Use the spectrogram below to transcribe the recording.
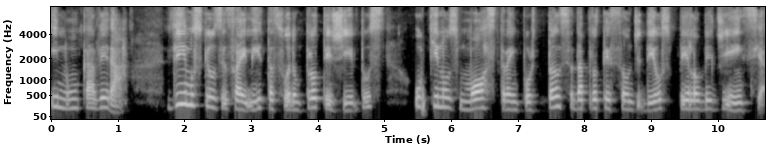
e nunca haverá. Vimos que os israelitas foram protegidos, o que nos mostra a importância da proteção de Deus pela obediência.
